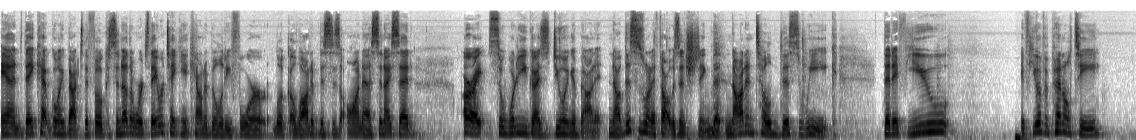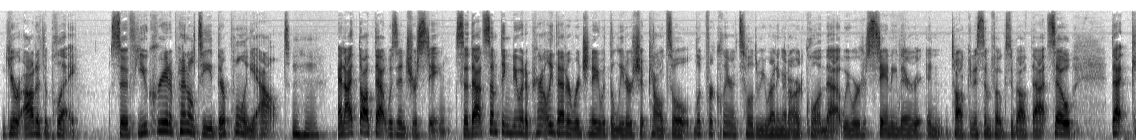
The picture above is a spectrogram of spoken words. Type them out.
And they kept going back to the focus. In other words, they were taking accountability for, look, a lot of this is on us. And I said, all right, so what are you guys doing about it? Now, this is what I thought was interesting that not until this week that if you if you have a penalty, you're out of the play. So if you create a penalty, they're pulling you out. Mm-hmm. And I thought that was interesting. So that's something new. And apparently that originated with the Leadership Council. Look for Clarence Hill to be writing an article on that. We were standing there and talking to some folks about that. So that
